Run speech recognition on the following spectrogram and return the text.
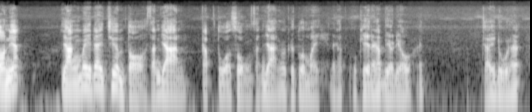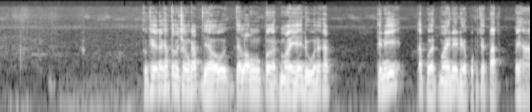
ตอนนี้ยยังไม่ได้เชื่อมต่อสัญญาณกับตัวส่งสัญญาณก็คือตัวใหม่นะครับโอเคนะครับเดี๋ยวเดี๋ยวให้ จะให้ดูนะฮะโอเคนะครับท่านผู้ชมครับ เดี๋ยวจะลองเปิดไมค์ให้ดูนะครับ ทีนี้ถ้าเปิดไมค์เนี่ยเดี๋ยวผมจะตัดไปหา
